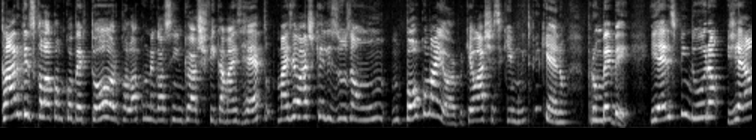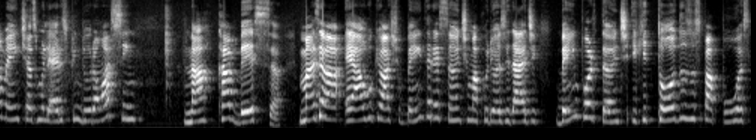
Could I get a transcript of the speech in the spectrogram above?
Claro que eles colocam um cobertor, colocam um negocinho que eu acho que fica mais reto, mas eu acho que eles usam um um pouco maior, porque eu acho esse aqui muito pequeno para um bebê. E eles penduram, geralmente as mulheres penduram assim, na cabeça. Mas é, é algo que eu acho bem interessante, uma curiosidade bem importante e que todos os papuas,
